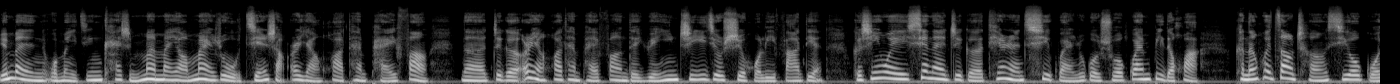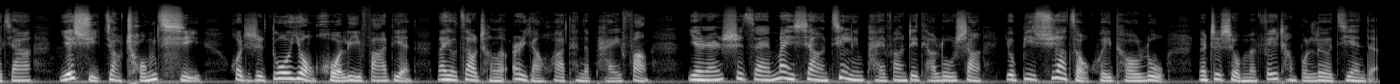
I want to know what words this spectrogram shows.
原本我们已经开始慢慢要迈入减少二氧化碳排放，那这个二氧化碳排放的原因之一就是火力发电。可是因为现在这个天然气管如果说关闭的话，可能会造成西欧国家也许叫重启或者是多用火力发电，那又造成了二氧化碳的排放，俨然是在迈向近零排放这条路上又必须要走回头路，那这是我们非常不乐见的。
